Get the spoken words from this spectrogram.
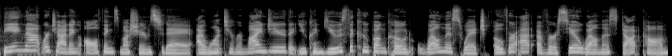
Being that we're chatting all things mushrooms today, I want to remind you that you can use the coupon code WellnessWitch over at eversiowellness.com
